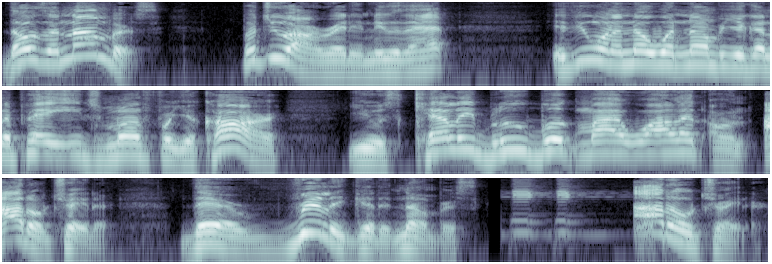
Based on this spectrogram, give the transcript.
Those are numbers, but you already knew that. If you want to know what number you're going to pay each month for your car, use Kelley Blue Book My Wallet on Auto Trader. They're really good at numbers. Auto Trader.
